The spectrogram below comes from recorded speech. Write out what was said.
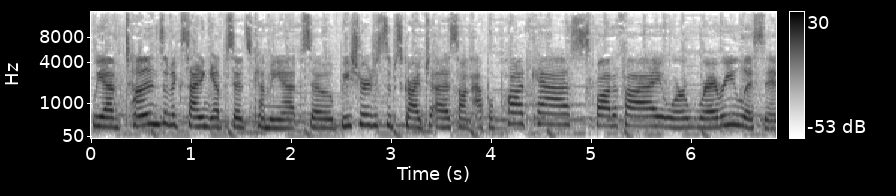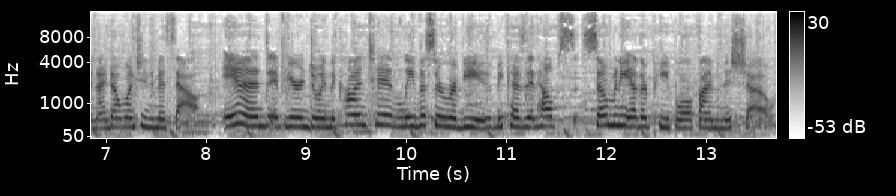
We have tons of exciting episodes coming up, so be sure to subscribe to us on Apple Podcasts, Spotify, or wherever you listen. I don't want you to miss out. And if you're enjoying the content, leave us a review because it helps so many other people find this show.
